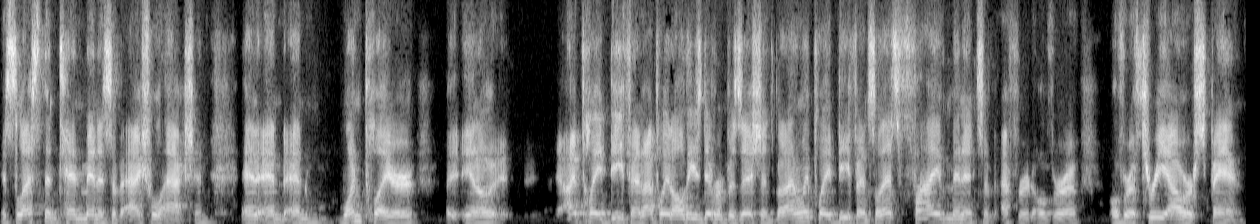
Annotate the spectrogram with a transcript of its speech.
It's less than 10 minutes of actual action. And and and one player, you know, I played defense. I played all these different positions, but I only played defense. So that's five minutes of effort over a over a three hour span.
